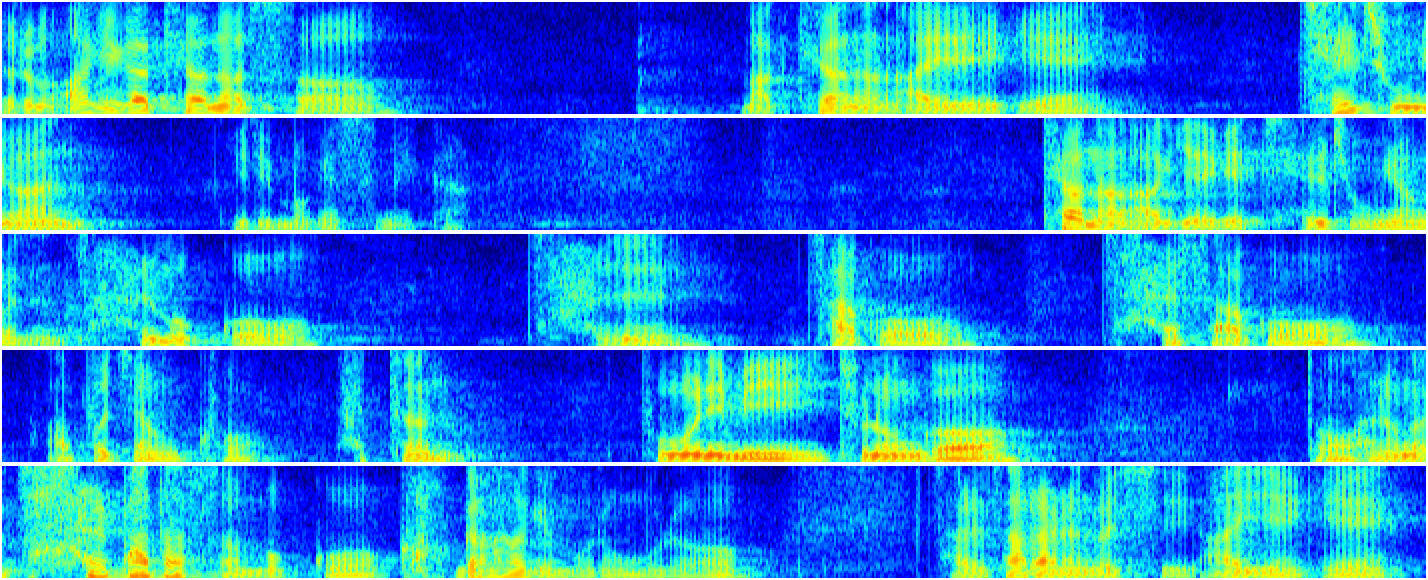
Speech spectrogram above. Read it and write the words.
여러분, 아기가 태어나서 막 태어난 아이에게 제일 중요한 일이 뭐겠습니까? 태어난 아기에게 제일 중요한 것은 잘 먹고, 잘 자고, 잘 싸고, 아프지 않고, 하여튼 부모님이 주는 거, 또 하는 거 잘 받아서 먹고, 건강하게 무럭무럭 잘 자라는 것이 아이에게,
